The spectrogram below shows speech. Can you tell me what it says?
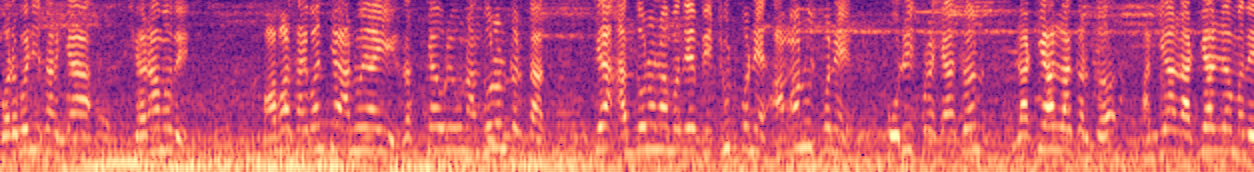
परभणीसारख्या शहरामध्ये बाबासाहेबांचे अनुयायी रस्त्यावर येऊन आंदोलन करतात. त्या आंदोलनामध्ये बेछूटपणे अमानुषपणे पोलीस प्रशासन लाठी हल्ला करतं आणि या लाठी हल्ल्यामध्ये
